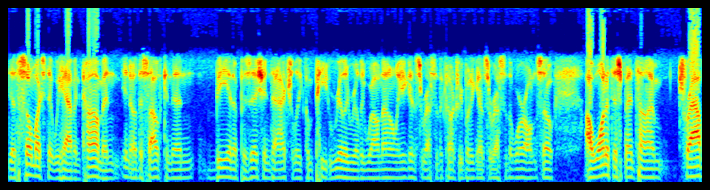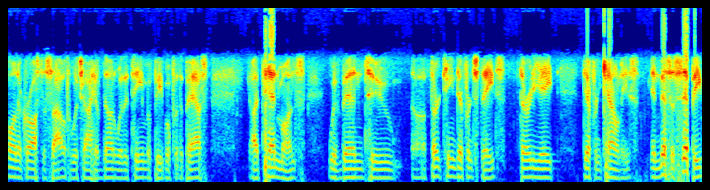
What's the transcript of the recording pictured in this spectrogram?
there's so much that we have in common. You know, the South can then be in a position to actually compete really, really well, not only against the rest of the country, but against the rest of the world. And so I wanted to spend time traveling across the South, which I have done with a team of people for the past uh, 10 months. We've been to uh, 13 different states, 38 different counties. In Mississippi,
